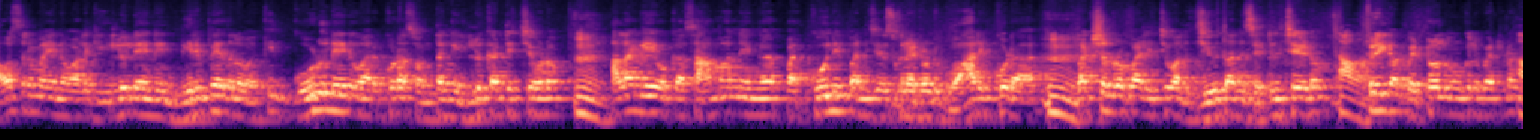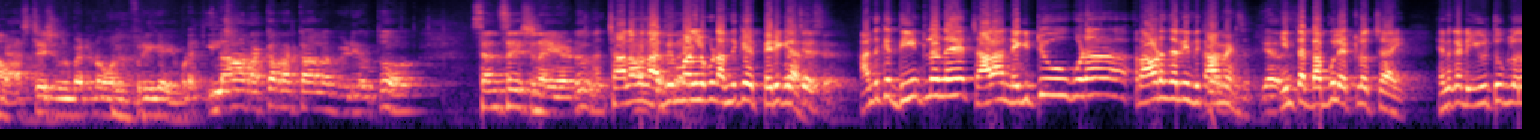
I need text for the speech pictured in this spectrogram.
అవసరమైన వాళ్ళకి ఇల్లు లేని నిరుపేదల వారికి గూడు లేని వారికి కూడా సొంతంగా ఇల్లు కట్టించివ్వడం అలాగే ఒక సామాన్యంగా కూలి పని చేసుకునేటువంటి వారికి కూడా లక్షల రూపాయలు ఇచ్చి వాళ్ళ జీవితాన్ని సెటిల్ చేయడం. ఫ్రీగా పెట్రోల్ ముంకులు పెట్టడం గ్యాస్ స్టేషన్లు పెట్టడం వాళ్ళకి ఫ్రీగా ఇవ్వడం ఇలా రకరకాల వీడియోతో సెన్సేషన్ అయ్యాడు. చాలా మంది అభిమానులు కూడా అందుకే పెరిగారు. అందుకే దీంట్లోనే చాలా నెగిటివ్ కూడా రావడం జరిగింది కామెంట్స్. ఇంత డబ్బులు ఎట్లొచ్చాయి? ఎందుకంటే యూట్యూబ్లో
